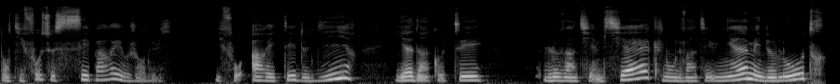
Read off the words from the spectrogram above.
dont il faut se séparer aujourd'hui. Il faut arrêter de dire, il y a d'un côté le XXe siècle ou le XXIe et de l'autre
